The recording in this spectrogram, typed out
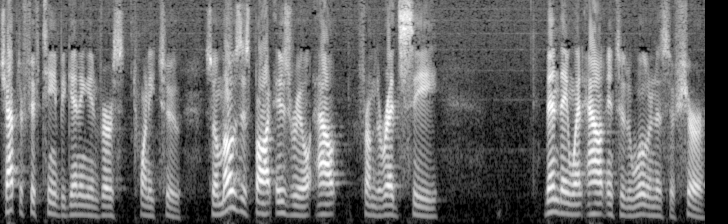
chapter 15, beginning in verse 22. So Moses brought Israel out from the Red Sea. Then they went out into the wilderness of Shur.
